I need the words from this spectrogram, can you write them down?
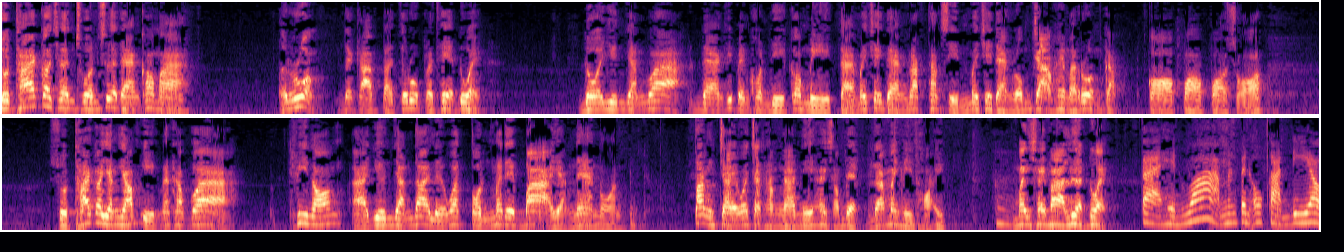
สุดท้ายก็เชิญชวนเสื้อแดงเข้ามาร่วมในการปฏิรูปประเทศด้วย โดยยืนยันว่าแดงที่เป็นคนดีก็มี แต่ไม่ใช่แดงรักทักษิณไม่ใช่แดงล้มเจ้าให้มาร่วมกับกปปส สุดท้ายก็ยังย้ำอีกนะครับว่าพี่น้องอายืนยันได้เลยว่าตนไม่ได้บ้าอย่างแน่นอน ตั้งใจว่าจะทำงานนี้ให้สำเร็จและไม่มีถอยอืมไม่ใช่บ้าเลือดด้วย แต่เห็นว่ามันเป็นโอกาสเดียว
